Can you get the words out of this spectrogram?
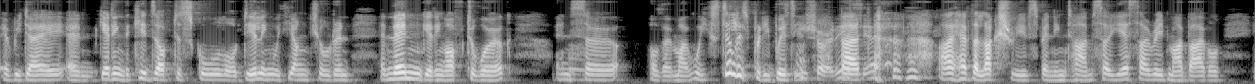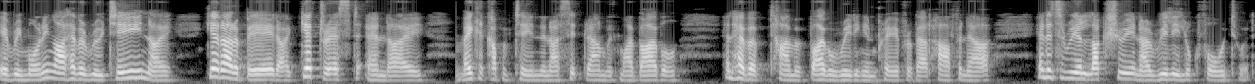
every day and getting the kids off to school or dealing with young children and then getting off to work. And so, although my week still is pretty busy, I'm Mm. sure it is, but yeah. I have the luxury of spending time. So, yes, I read my Bible every morning. I have a routine. I get out of bed, I get dressed, and I make a cup of tea, and then I sit down with my Bible and have a time of Bible reading and prayer for about half an hour. And it's a real luxury, and I really look forward to it.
